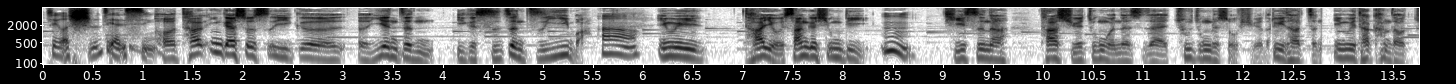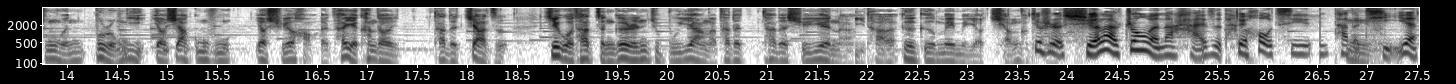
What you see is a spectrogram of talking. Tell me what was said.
这个实践性？呃，他应该说是一个。呃，验证一个实证之一吧。嗯，因为他有三个兄弟。嗯，其实呢，他学中文呢是在初中的时候学的。对他整，因为他看到中文不容易，要下功夫，要学好。他也看到它的价值。结果他整个人就不一样了，他的他的学业呢比他哥哥妹妹要强很多。就是学了中文的孩子，他对后期他的体验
